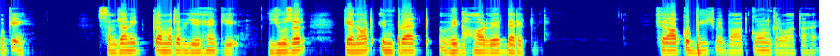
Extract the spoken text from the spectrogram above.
ओके समझाने का मतलब ये है कि user cannot interact with hardware directly फिर आपको बीच में बात कौन करवाता है?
